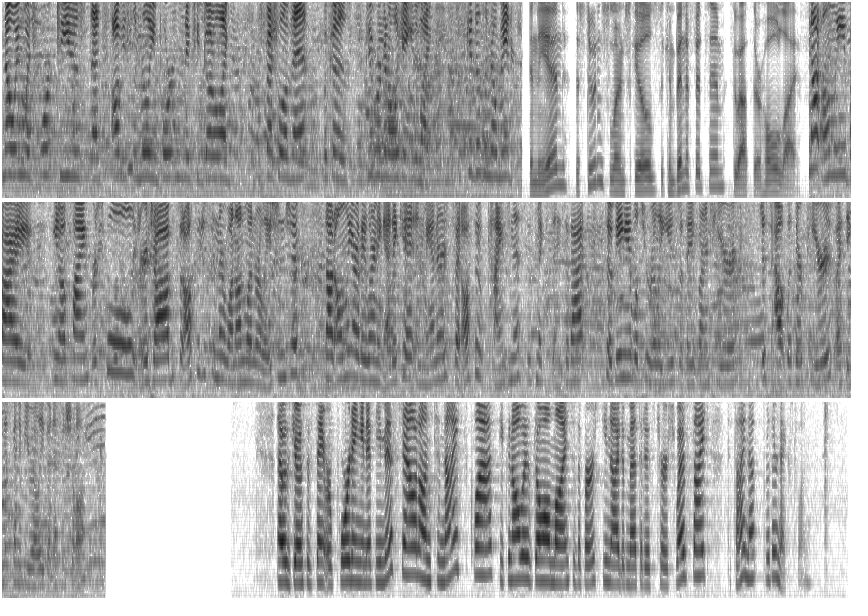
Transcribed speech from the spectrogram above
knowing which fork to use, that's obviously really important if you go to like a special event because people are going to look at you like, this kid doesn't know manners. In the end, the students learn skills that can benefit them throughout their whole life. Not only by, you know, applying for schools or jobs, but also just in their one-on-one relationships. Not only are they learning etiquette and manners, but also kindness is mixed into that. So being able to really use what they've learned here just out with their peers, I think is going to be really beneficial. That was Joseph Saint reporting, and if you missed out on tonight's class, you can always go online to the First United Methodist Church website to sign up for their next one.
